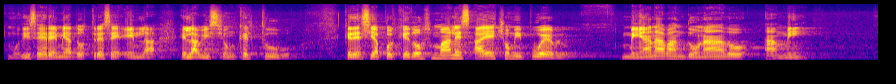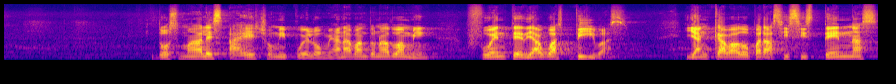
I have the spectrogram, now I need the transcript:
como dice Jeremías 2.13 en la, en la visión que él tuvo, que decía, porque dos males ha hecho mi pueblo, me han abandonado a mí Dos males ha hecho mi pueblo, me han abandonado a mí, fuente de aguas vivas, y han cavado para sí cisternas,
